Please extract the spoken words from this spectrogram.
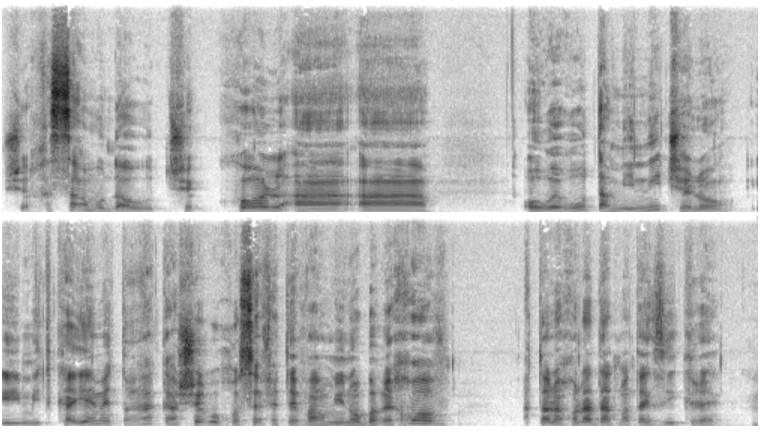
שחסר מודעות, שכל העוררות המינית שלו, היא מתקיימת רק כאשר הוא חושף את איבר מינו ברחוב, אתה לא יכול לדעת מתי זה יקרה. Mm.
